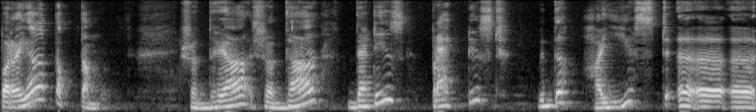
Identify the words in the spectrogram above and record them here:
Paraya Taptam. Shraddhaya, Shraddha that is practiced with the highest uh, uh, uh,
